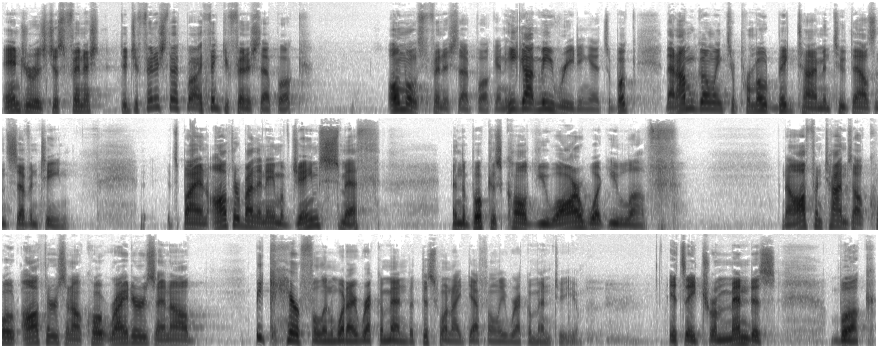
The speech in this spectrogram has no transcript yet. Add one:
Andrew has just finished. Did you finish that book? I think you finished that book. Almost finished that book. And he got me reading it. It's a book that I'm going to promote big time in 2017. It's by an author by the name of James Smith, and the book is called You Are What You Love. Now, oftentimes I'll quote authors and I'll quote writers, and I'll be careful in what I recommend, but this one I definitely recommend to you. It's a tremendous book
